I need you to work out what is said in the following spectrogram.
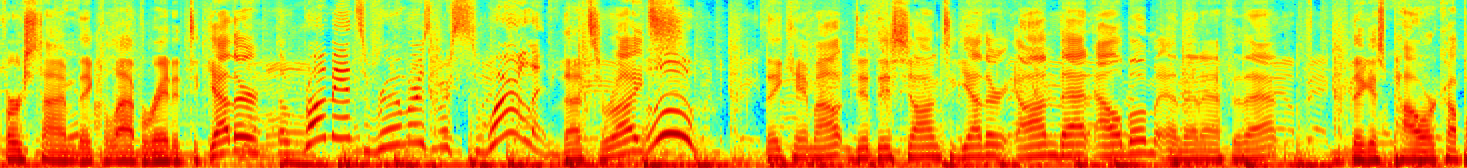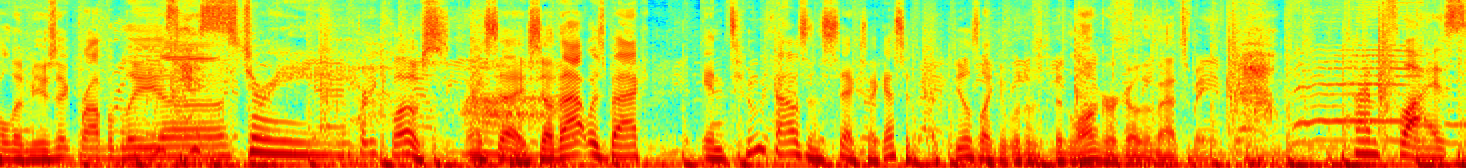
First time they collaborated together. The romance rumors were swirling. That's right. Ooh. They came out and did this song together on that album, and then after that, biggest power couple in music, probably. Uh, History. pretty close, gonna say. So that was back in 2006. I guess it, it feels like it would have been longer ago than that to me. Time flies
